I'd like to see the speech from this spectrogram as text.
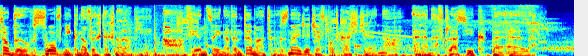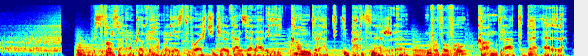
To był Słownik Nowych Technologii, a więcej na ten temat znajdziecie w podcaście na rmfclassic.pl. Sponsorem programu jest właściciel kancelarii Kondrat i Partnerzy www.kondrat.pl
